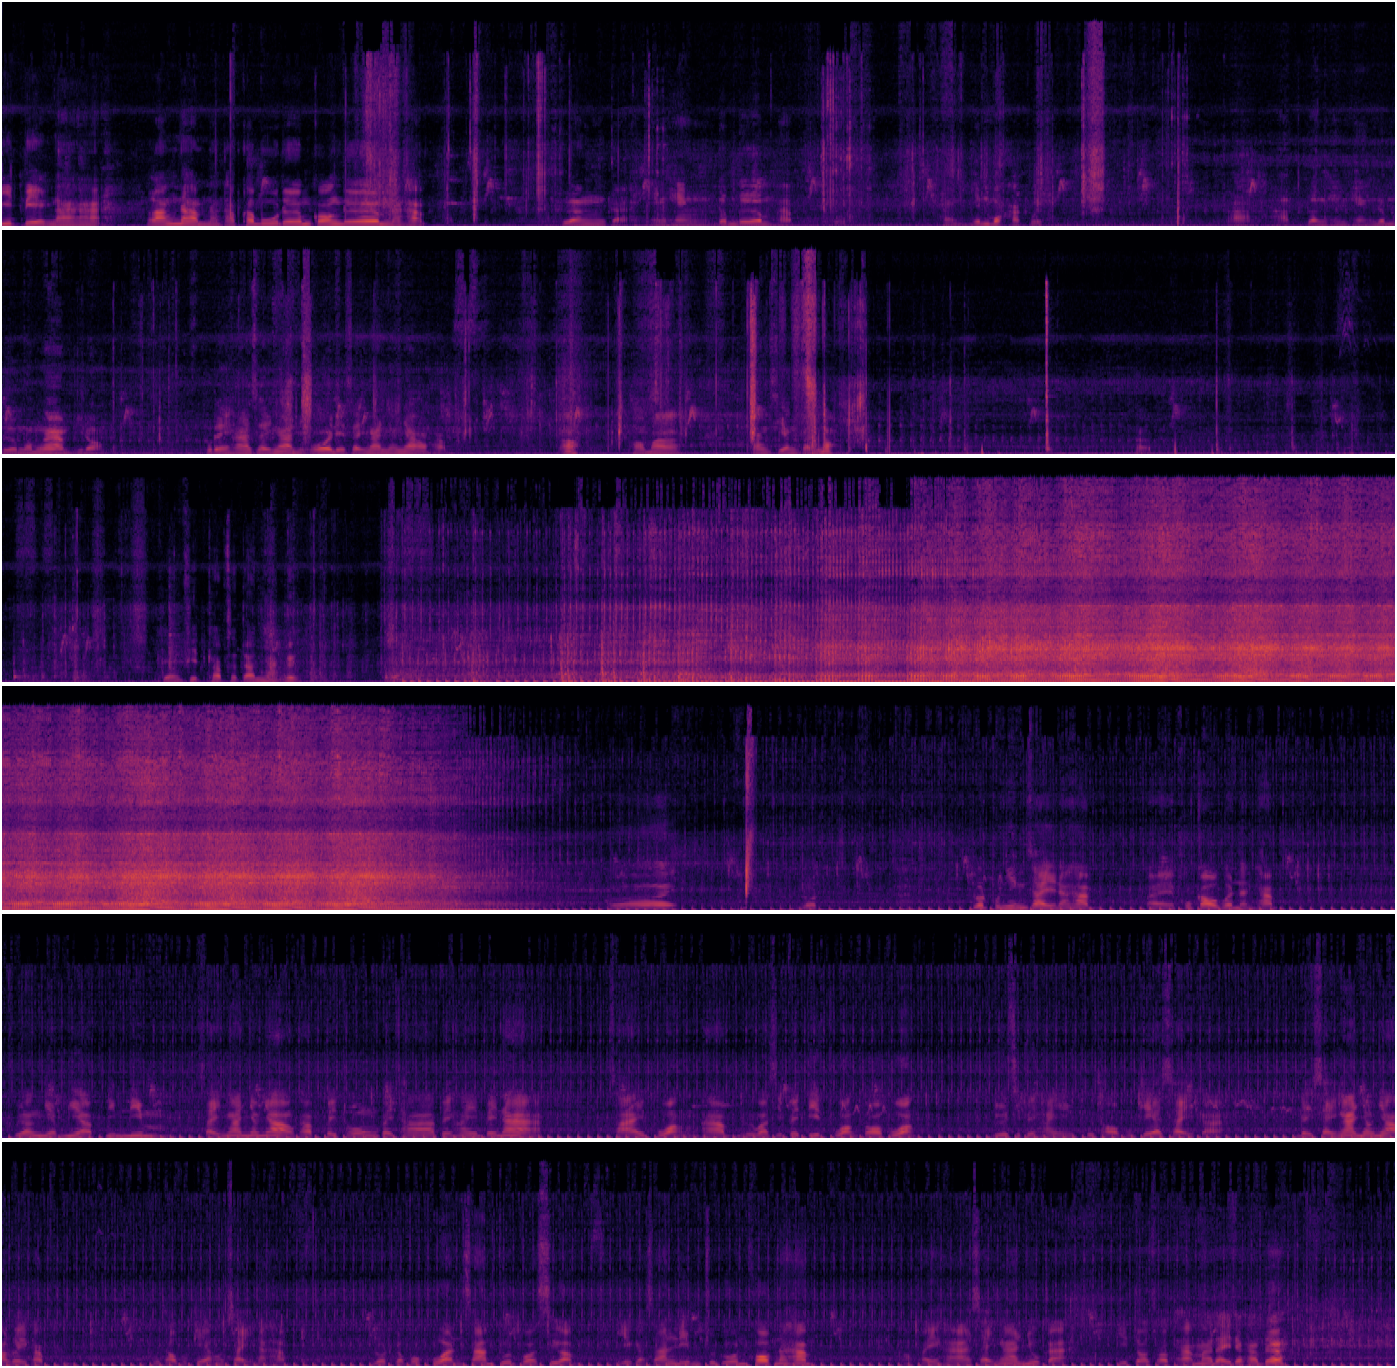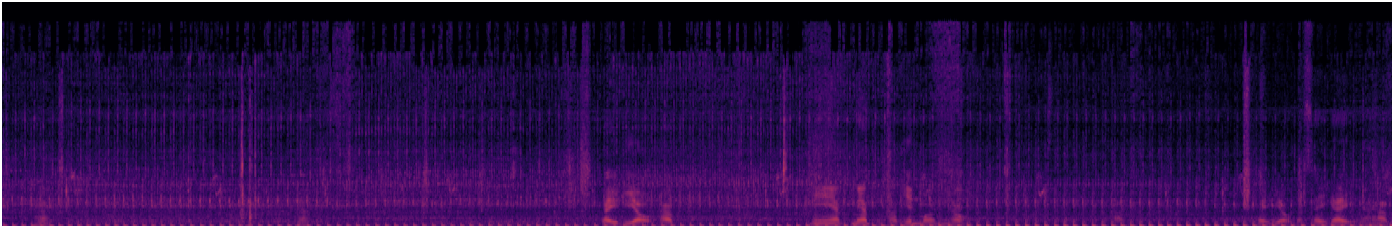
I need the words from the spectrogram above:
ดีดเบรกหนา ล้างดำนะครับข้าบูเดิมกองเดิมนะครับ เครื่องกะแห้งๆเดิมๆครับแหงเห็นบกคักเลยอ่าครับเครื่องแห้งๆเดิมๆงามๆพี่น้องผู้ใดหาใส่งานนี่โอ้ยเดี๋ยวใส่งานยาวๆครับเอาเอามาฟังเสียงกันเนาะครับเครื่องฟิตครับสตาร์ทยากเลย โอ้ยรถ รถผู้ ยิ่งใส่นะครับไปผู้เก่าเพิ่นนั่นครับ เครื่องเงียบเงียบๆนิ่มใส่งานเงาวๆครับ ไปทงไปทาไปให้ไปหน้าสายพ่วงครับ หรือว่าสิไปติดพ่วงต่อพ่วง หรือสิไปให้ผู้เฒ่าผู้แก่ใส่ก็ได้ใส่งานเงาวๆเลยครับ ผู้เฒ่าผู้แก่เขาใส่นะครับรถกับพวกควรสามจุดบ่เสื่อม เอกสารเหลี่ยมชุดโอนครบนะครับเอาไปหาใส่งานอยู่กะ ติดต่อสอบถามมาได้นะครับเด้อไปเดี่ยวครับ แมบแมบครับเห็นบอพี่น้องไปเดี่ยวก็ใส่ได้นะครับ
